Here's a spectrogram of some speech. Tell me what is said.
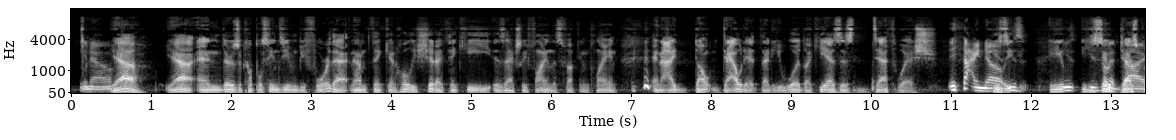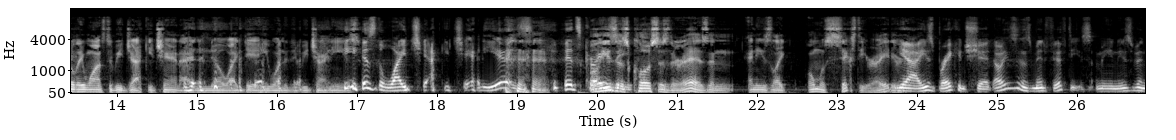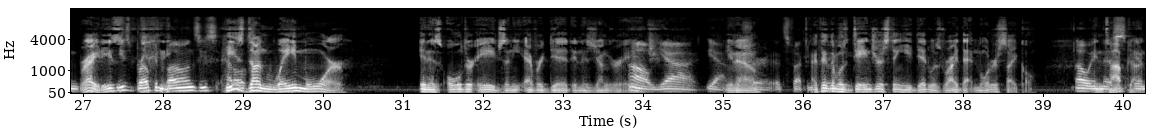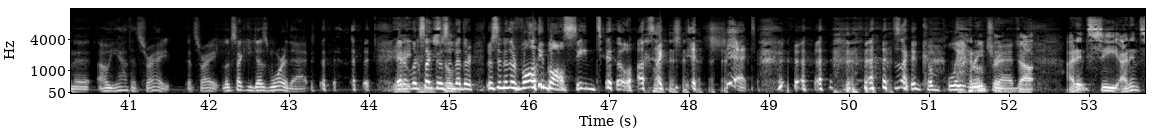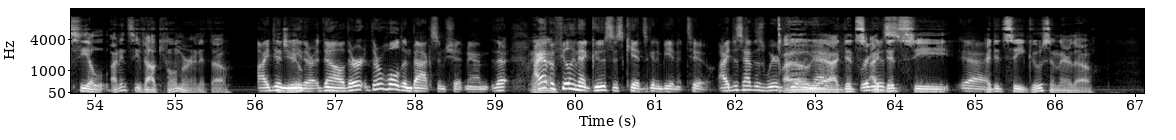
you know. Yeah, yeah, and there's a couple scenes even before that, and I'm thinking, holy shit, I think he is actually flying this fucking plane, and I don't doubt it that he would. Like he has this death wish. Yeah, I know. He's he, he's, he he's so gonna die. desperately wants to be Jackie Chan. I had no idea he wanted to be Chinese. He is the white Jackie Chan. He is. It's crazy. well, he's as close as there is, and and he's like almost sixty, right? Or- yeah, he's breaking shit. Oh, he's in his mid fifties. I mean, he's been right. He's he's broken bones. He's He's done way more in his older age than he ever did in his younger age. Oh yeah, yeah. You for know? sure. it's fucking. I think the most dangerous thing he did was ride that motorcycle. Oh, in, in this, Top Gun. In the oh yeah, that's right. That's right. Looks like he does more of that. Yeah, and it looks like there's still- another there's another volleyball scene too. I was like, shit. it's like a complete retread. Val, I didn't see. I didn't see. A, I didn't see Val Kilmer in it though. I didn't you? either. No, they're they're holding back some shit, man. They're- I have a feeling that Goose's kid's going to be in it too. I just have this weird feeling Oh that yeah, I did. I did see. Yeah. I did see Goose in there though.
